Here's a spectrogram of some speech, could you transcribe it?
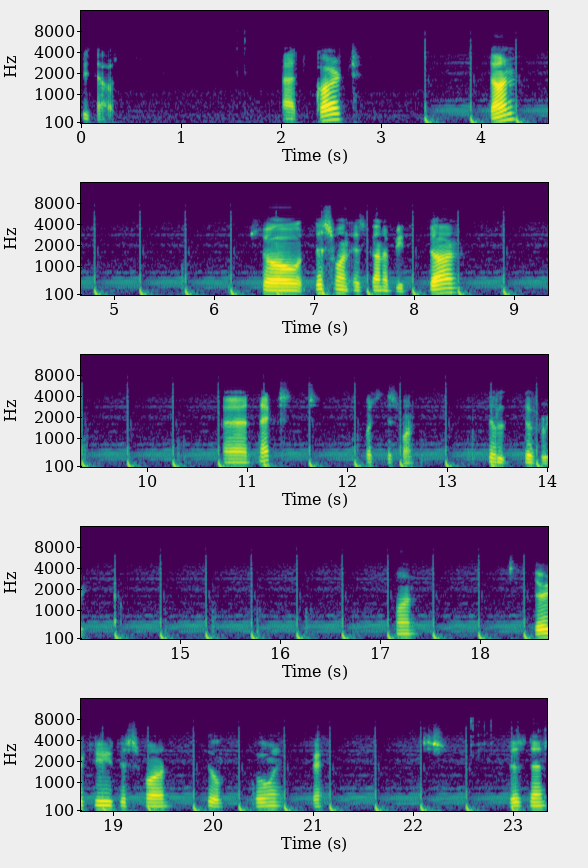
3000. Add cart. Done. So this one is gonna be done. And next, what's this one? Delivery. One, 30. This one still going. Okay. This then.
